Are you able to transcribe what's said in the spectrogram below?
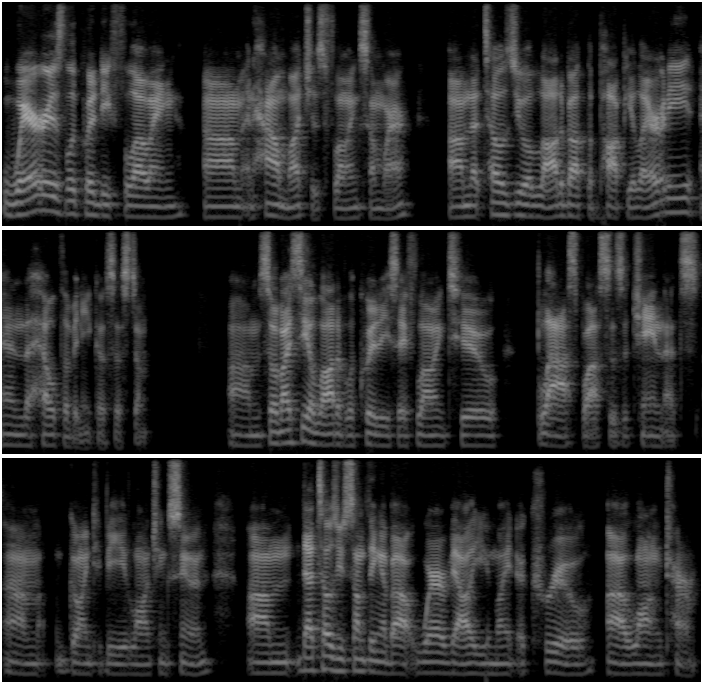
where is liquidity flowing um, and how much is flowing somewhere. Um, that tells you a lot about the popularity and the health of an ecosystem. Um, so if I see a lot of liquidity, say, flowing to Blast. Blast is a chain that's um, going to be launching soon. That tells you something about where value might accrue uh, long term.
